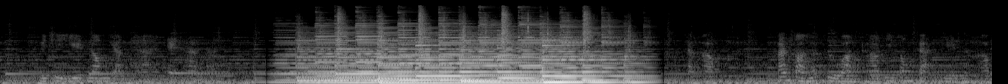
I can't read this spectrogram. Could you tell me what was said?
ำวิธียืดน่องอย่างง่ายในท่านั้นนะครับขั้นตอนก็คือวางเท้าที่ต้องการยืดนะครับ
